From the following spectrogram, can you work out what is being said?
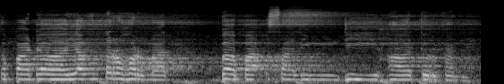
kepada yang terhormat Bapak Salim dihaturkan.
